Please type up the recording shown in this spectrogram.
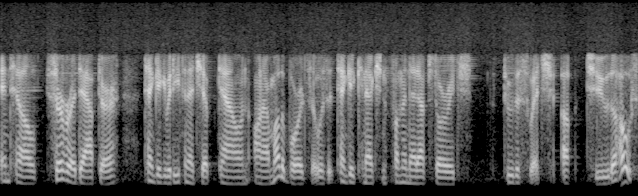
Intel server adapter, 10 gigabit Ethernet chip down on our motherboard. So it was a 10 gig connection from the NetApp storage through the switch up to the host.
